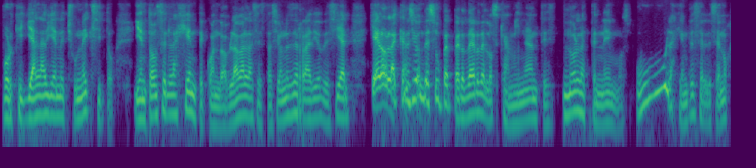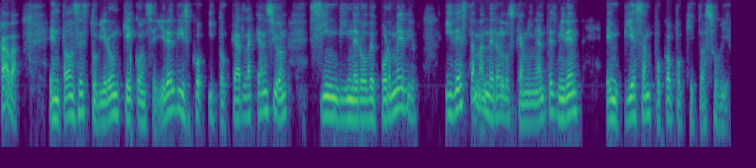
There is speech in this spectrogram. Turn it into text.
porque ya la habían hecho un éxito. Y entonces la gente cuando hablaba a las estaciones de radio decían, quiero la canción de Supe Perder de los Caminantes, no la tenemos. Uh, la gente se les enojaba. Entonces tuvieron que conseguir el disco y tocar la canción sin dinero de por medio. Y de esta manera los caminantes, miren, empiezan poco a poquito a subir.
